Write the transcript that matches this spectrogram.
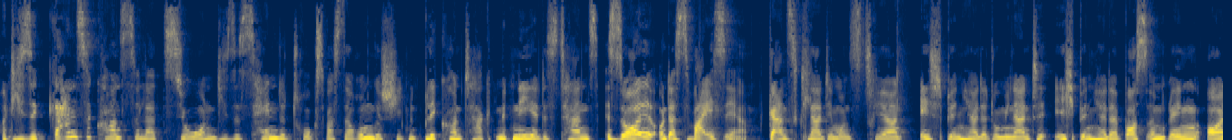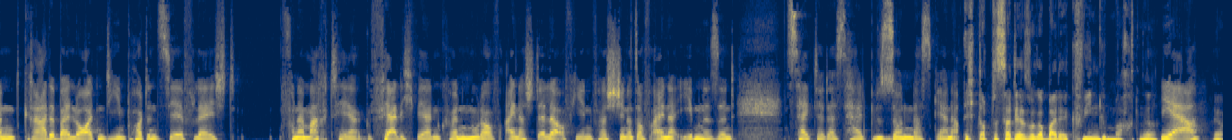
Und diese ganze Konstellation dieses Händedrucks, was darum geschieht, mit Blickkontakt, mit Nähe, Distanz, soll, und das weiß er, ganz klar demonstrieren, ich bin hier der Dominante, ich bin hier der Boss im Ring. Und gerade bei Leuten, die ihm potenziell vielleicht von der Macht her gefährlich werden können oder auf einer Stelle auf jeden Fall stehen, also auf einer Ebene sind, zeigt er das halt besonders gerne. Ich glaube, das hat er sogar bei der Queen gemacht, ne? Ja. Ja.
